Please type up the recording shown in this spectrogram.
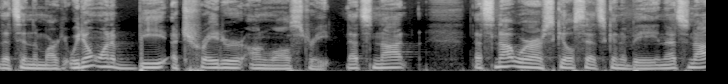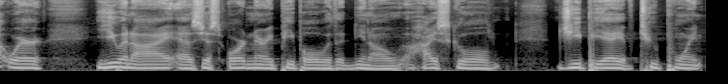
that's in the market. We don't want to be a trader on Wall Street. That's not that's not where our skill set's going to be, and that's not where you and I, as just ordinary people with a you know a high school GPA of two point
